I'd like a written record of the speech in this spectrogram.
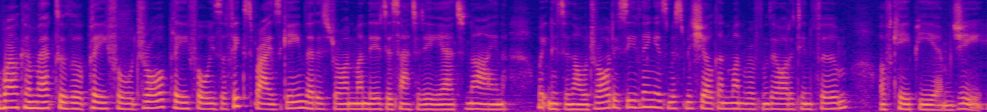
Welcome back to the Play 4 draw. Play 4 is a fixed prize game that is drawn Monday to Saturday at 9. Witnessing our draw this evening is Miss Michelle Gunn from the auditing firm of KPMG.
